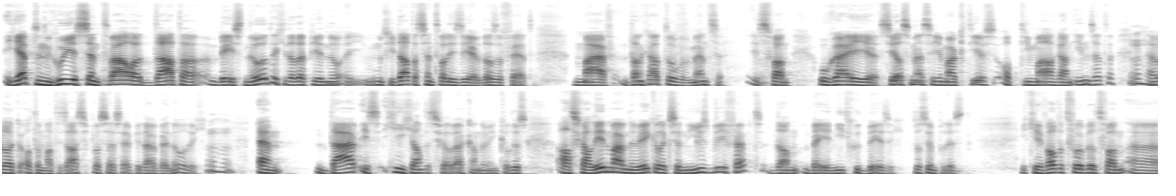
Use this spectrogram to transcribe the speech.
je hebt een goede centrale database nodig. Dat heb je, no je moet je data centraliseren, dat is een feit. Maar dan gaat het over mensen. Is van, hoe ga je je salesmensen, je marketeers optimaal gaan inzetten? Mm -hmm. En welke automatisatieprocessen heb je daarbij nodig? Mm -hmm. En daar is gigantisch veel werk aan de winkel. Dus als je alleen maar een wekelijkse nieuwsbrief hebt, dan ben je niet goed bezig. Zo simpel is het. Ik geef altijd het voorbeeld van uh,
